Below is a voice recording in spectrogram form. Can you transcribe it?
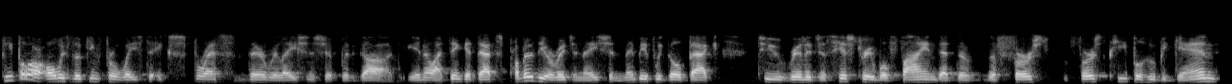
people are always looking for ways to express their relationship with god. You know i think that that's probably the origination. Maybe if we go back to religious history will find that the, the first first people who began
